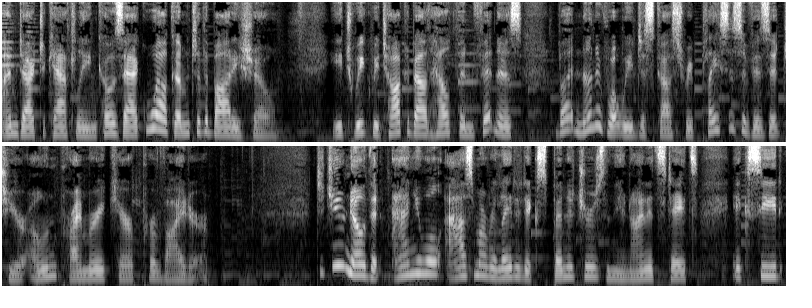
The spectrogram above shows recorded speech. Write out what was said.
I'm Dr. Kathleen Kozak. Welcome to The Body Show. Each week we talk about health and fitness, but none of what we discuss replaces a visit to your own primary care provider. Did you know that annual asthma related expenditures in the United States exceed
